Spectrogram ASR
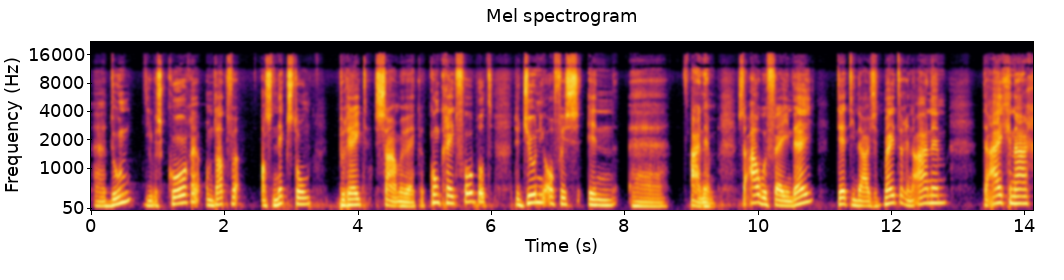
eh, doen, die we scoren, omdat we als Nexton breed samenwerken. Concreet voorbeeld, de Journey Office in eh, Arnhem. Is de oude V&D, 13.000 meter in Arnhem. De eigenaar,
